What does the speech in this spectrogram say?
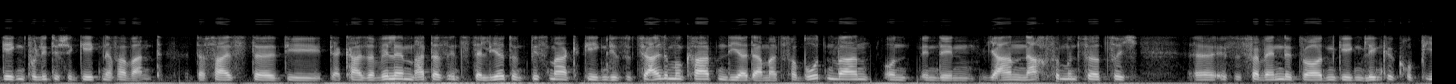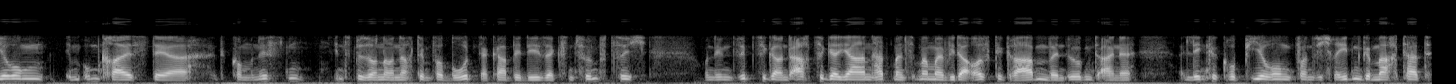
gegen politische Gegner verwandt. Das heißt, äh, die, der Kaiser Wilhelm hat das installiert und Bismarck gegen die Sozialdemokraten, die ja damals verboten waren, und in den Jahren nach 45 äh, ist es verwendet worden gegen linke Gruppierungen im Umkreis der Kommunisten, insbesondere nach dem Verbot der KPD 56. Und in den 70er und 80er Jahren hat man es immer mal wieder ausgegraben, wenn irgendeine linke Gruppierung von sich reden gemacht hat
